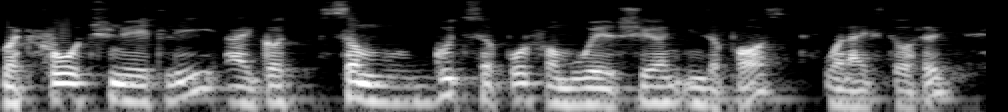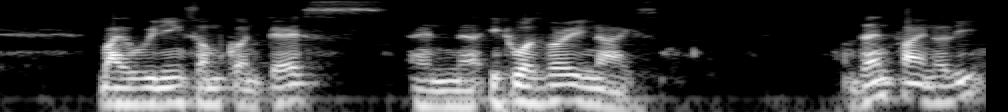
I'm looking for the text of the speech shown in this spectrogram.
But fortunately, I got some good support from Whaleshare in the past when I started by winning some contests, and uh, it was very nice. Then finally,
